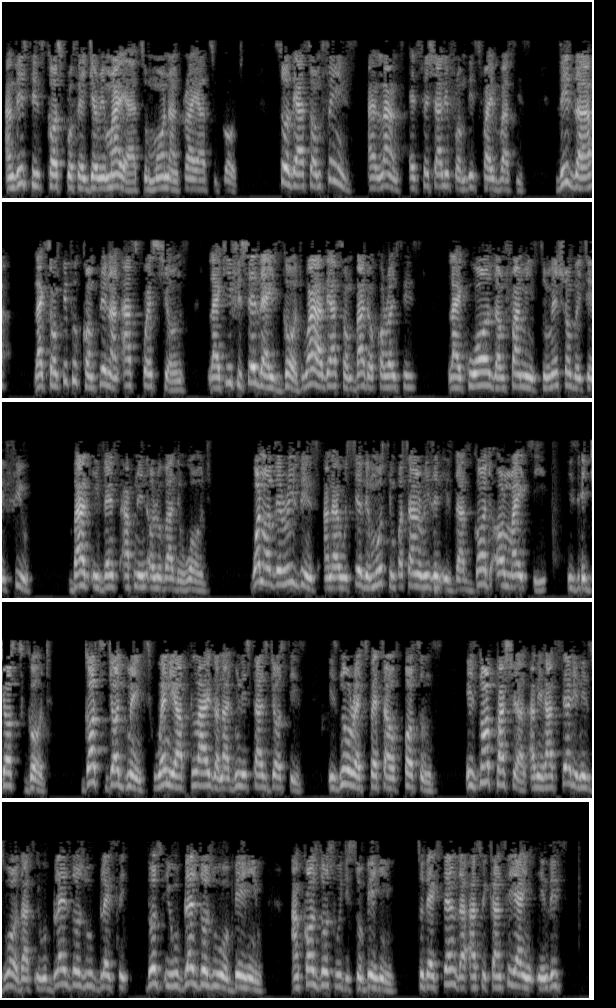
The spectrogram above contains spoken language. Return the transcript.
And these things caused Prophet Jeremiah to mourn and cry out to God. So there are some things I learned, especially from these five verses. These are like some people complain and ask questions, like if you say there is God, why are there some bad occurrences like wars and famines, to mention but a few bad events happening all over the world. One of the reasons, and I would say the most important reason, is that God Almighty is a just God. God's judgment, when He applies and administers justice, is no respecter of persons. He's not partial, and He has said in His word that He will bless those who bless it, those he will bless those who obey him and curse those who disobey him. To the extent that, as we can see here in, in this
